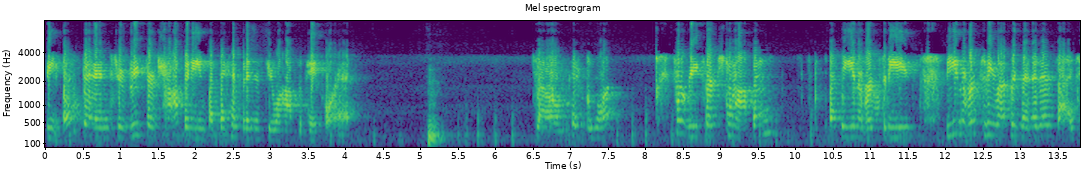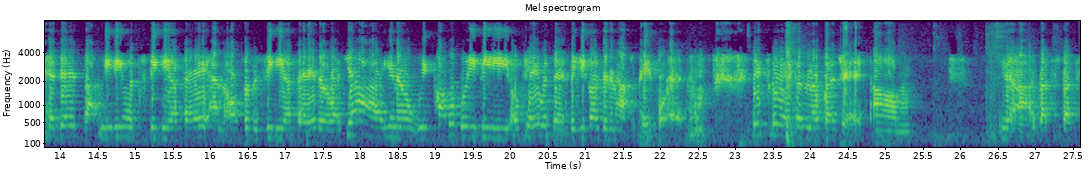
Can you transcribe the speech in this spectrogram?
be open to research happening, but the hemp industry will have to pay for it. Hmm. So, Pay for what? for research to happen at the universities, the university representatives that attended that meeting with CDFA and also the CDFA, they're like, yeah, you know, we'd probably be okay with it, but you guys are going to have to pay for it. Basically, like, there's no budget. Um, yeah, that's that's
